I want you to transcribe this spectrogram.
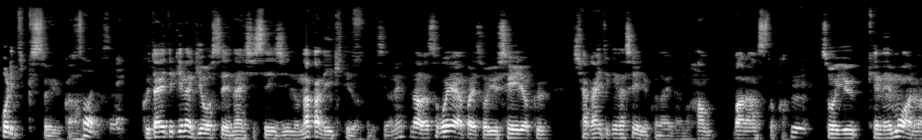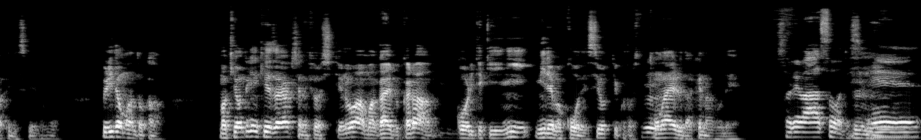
ポリティクスというか、そうですね。具体的な行政ないし政治の中で生きてるわけですよね。だからそこへはやっぱりそういう勢力、社会的な勢力の間の反バランスとか、うんそういう懸念もあるわけですけれども、フリードマンとか、まあ基本的に経済学者の人たちっていうのは、まあ外部から合理的に見ればこうですよっていうことを唱えるだけなので、それはそうですね。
